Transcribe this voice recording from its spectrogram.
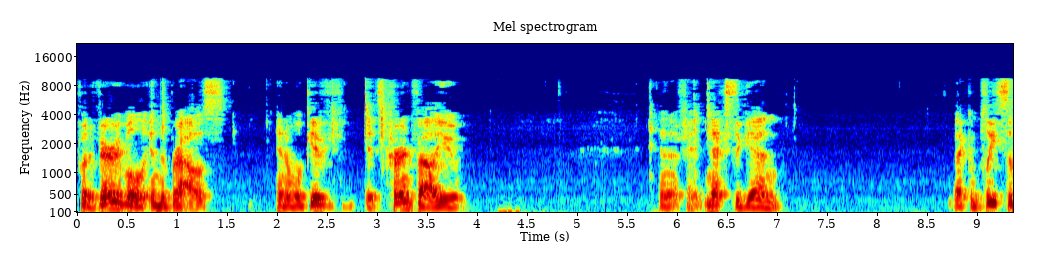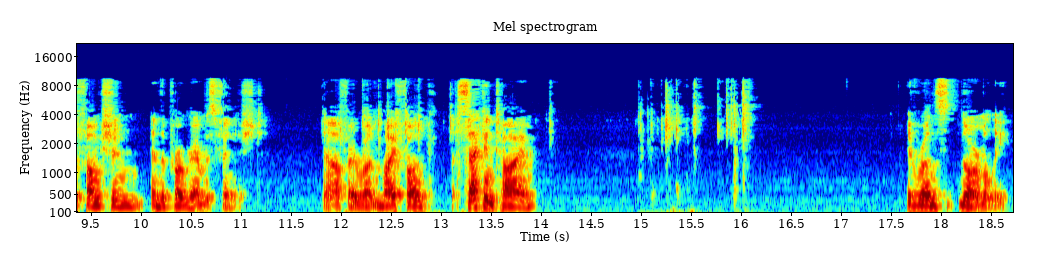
put a variable in the browse, and it will give its current value. And if I hit next again, that completes the function and the program is finished. Now if I run myfunc a second time, it runs normally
